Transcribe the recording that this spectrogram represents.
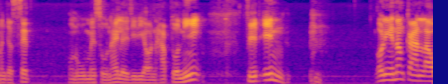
มันจะเซตอุณหภูมิเป็นศูนย์ให้เลยทีเดียวนะครับ ตัวนี้ฟีดอินกรณีต้องการเรา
